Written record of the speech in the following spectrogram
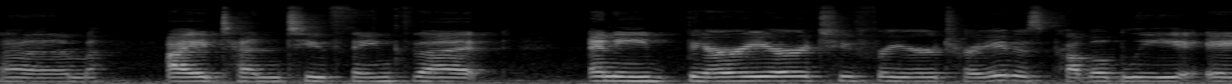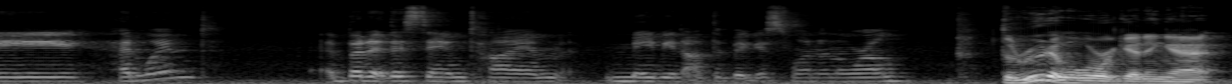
Um, I tend to think that any barrier to freer trade is probably a headwind but at the same time, maybe not the biggest one in the world. The root of what we're getting at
